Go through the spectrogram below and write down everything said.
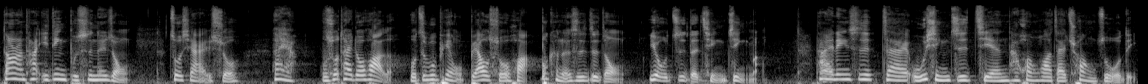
当然，他一定不是那种坐下来说：“哎呀，我说太多话了，我这部片我不要说话。”不可能是这种幼稚的情境嘛？他一定是在无形之间，他幻化在创作里。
